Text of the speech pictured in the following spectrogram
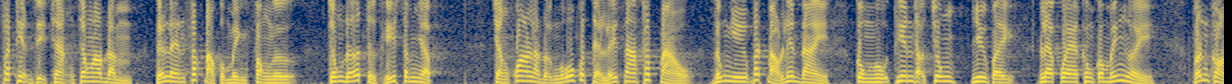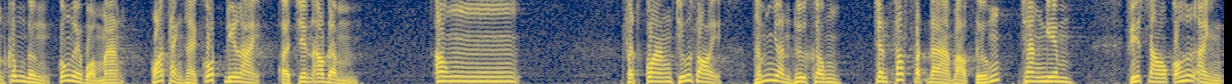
Phát hiện dị trạng trong ao đầm, Tới lên pháp bảo của mình phòng ngự, Chống đỡ tử khí xâm nhập. Chẳng qua là đội ngũ có thể lấy ra pháp bảo, Giống như bắt bảo lên đài, Cùng ngụ thiên đạo chung như vậy Lẹ que không có mấy người. Vẫn còn không ngừng có người bỏ mạng hóa thành hài cốt đi lại ở trên ao đầm. Ông Phật quang chiếu rọi, thấm nhuần hư không, chân pháp Phật Đà bảo tướng trang nghiêm, phía sau có hư ảnh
